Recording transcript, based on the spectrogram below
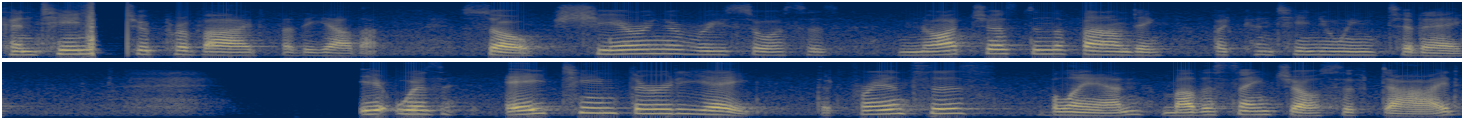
continued to provide for the other. So, sharing of resources, not just in the founding, but continuing today. It was 1838 that Frances Blin, Mother St. Joseph, died,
